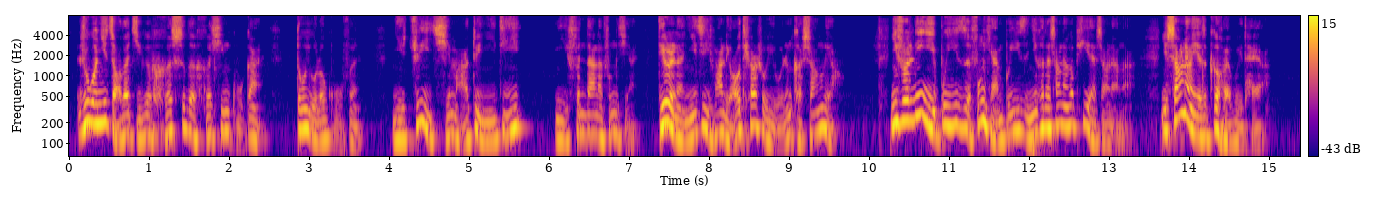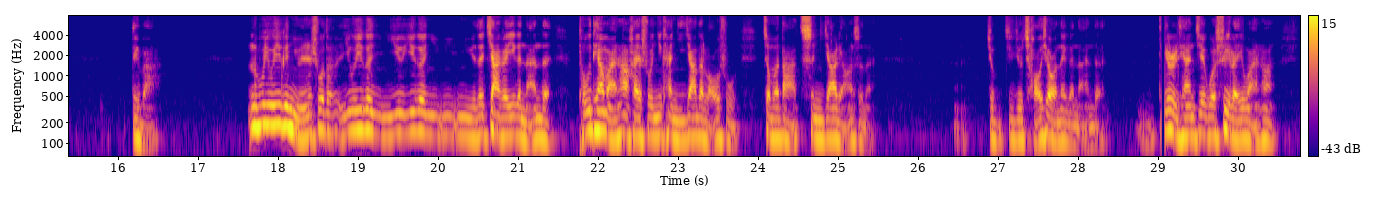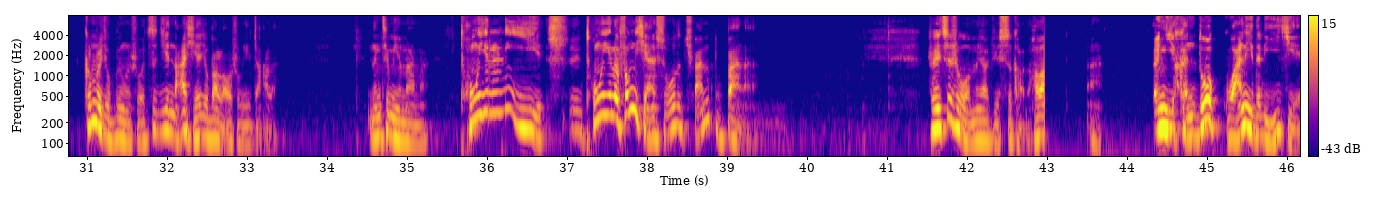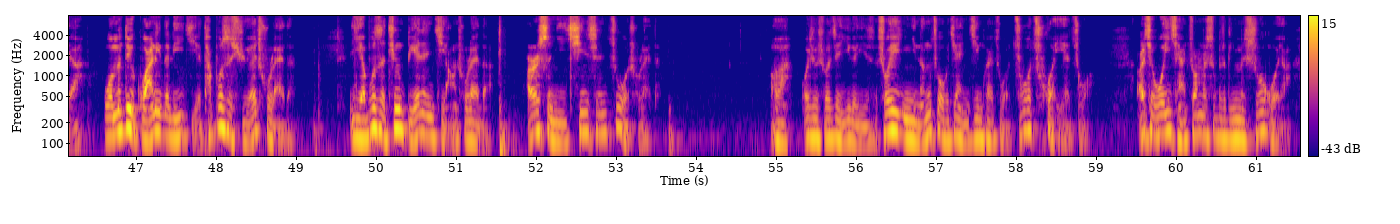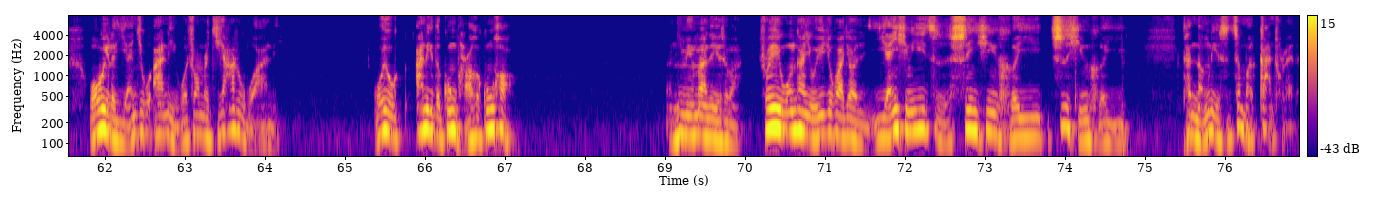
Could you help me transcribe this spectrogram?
如果你找到几个合适的核心骨干，都有了股份，你最起码对你第一，你分担了风险；第二呢，你最起码聊天时候有人可商量。你说利益不一致，风险不一致，你和他商量个屁呀？商量啊！你商量也是各怀鬼胎啊，对吧？那不有一个女人说的，有一个有一个女女的嫁给一个男的，头天晚上还说，你看你家的老鼠这么大，吃你家粮食呢，就就就嘲笑那个男的。第二天结果睡了一晚上，根本就不用说，自己拿鞋就把老鼠给砸了。能听明白吗？同意了利益，是统一了风险，所有的全部办了。所以这是我们要去思考的，好吧？啊而你很多管理的理解呀，我们对管理的理解，它不是学出来的，也不是听别人讲出来的，而是你亲身做出来的，好吧？我就说这一个意思。所以你能做，我建议你尽快做，做错也做。而且我以前专门是不是跟你们说过呀？我为了研究安利，我专门加入过安利，我有安利的工牌和工号，你明白这意思吧？所以我们看有一句话叫“言行一致，身心合一，知行合一”，他能力是这么干出来的。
